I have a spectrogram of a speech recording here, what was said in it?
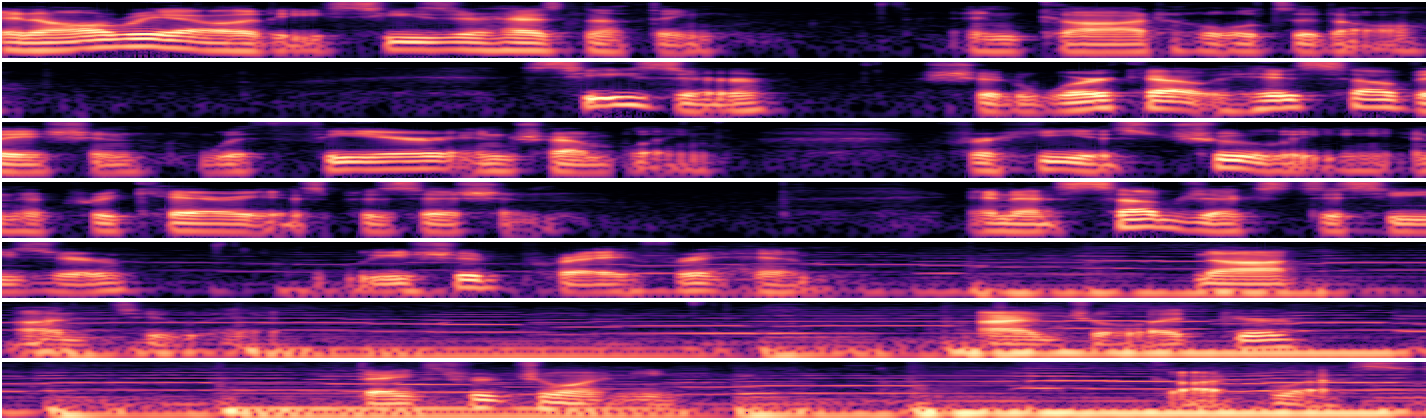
In all reality, Caesar has nothing, and God holds it all. Caesar should work out his salvation with fear and trembling, for he is truly in a precarious position. And as subjects to Caesar, we should pray for him, not unto him. I'm Joel Edgar. Thanks for joining. God bless.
